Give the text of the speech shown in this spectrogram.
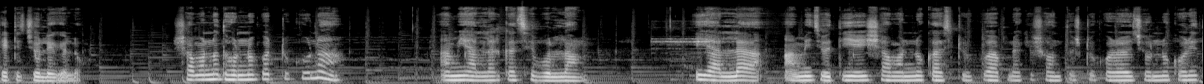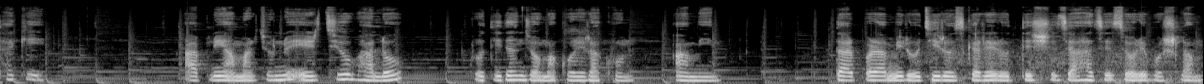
হেঁটে চলে গেল। সামান্য ধন্যবাদটুকু না? আমি আল্লাহর কাছে বললাম এই আল্লাহ, আমি যদি এই সামান্য কাজটুকু আপনাকে সন্তুষ্ট করার জন্য করে থাকি, আপনি আমার জন্য এর চেয়েও ভালো প্রতিদান জমা করে রাখুন। আমিন। তারপর আমি রোজি রোজগারের উদ্দেশ্যে জাহাজে চড়ে বসলাম।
